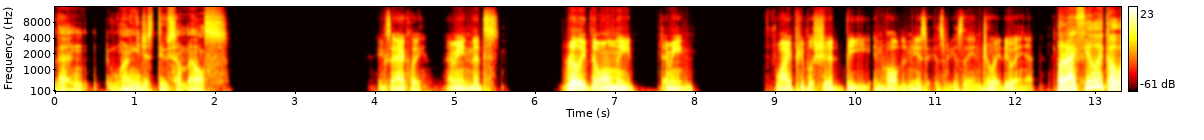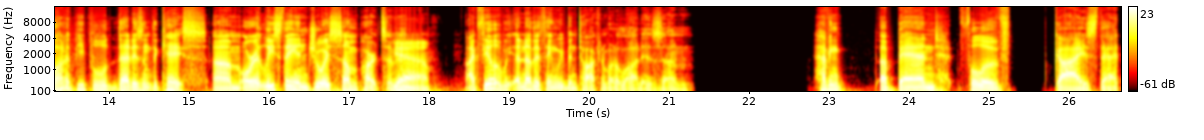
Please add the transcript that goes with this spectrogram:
then why don't you just do something else? Exactly. I mean, that's really the only, I mean, why people should be involved in music is because they enjoy doing it. But I feel like a lot of people that isn't the case, um, or at least they enjoy some parts of it. Yeah. I feel we, another thing we've been talking about a lot is um, having a band full of guys that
